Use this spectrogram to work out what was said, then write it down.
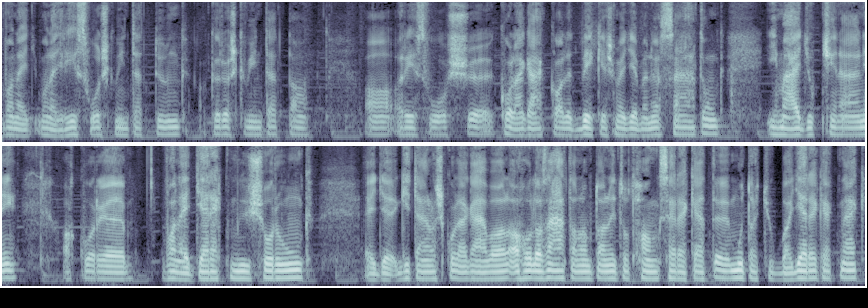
van egy, van egy részfós kvintettünk, a körös kvintett, a, a részfós kollégákkal itt Békés megyében összeálltunk, imádjuk csinálni, akkor van egy gyerekműsorunk, egy gitáros kollégával, ahol az általam tanított hangszereket mutatjuk be a gyerekeknek,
